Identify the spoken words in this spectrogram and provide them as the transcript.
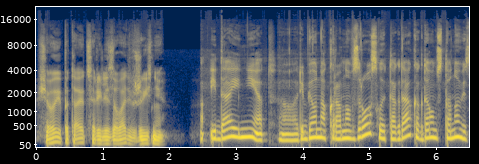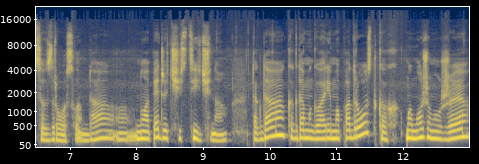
все и пытаются реализовать в жизни – и да, и нет. Э, Ребенок равно взрослый тогда, когда он становится взрослым, да, э, ну, опять же, частично. Тогда, когда мы говорим о подростках, мы можем уже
